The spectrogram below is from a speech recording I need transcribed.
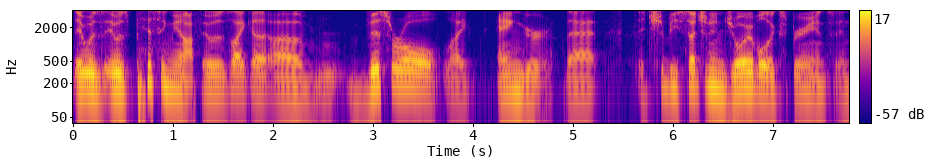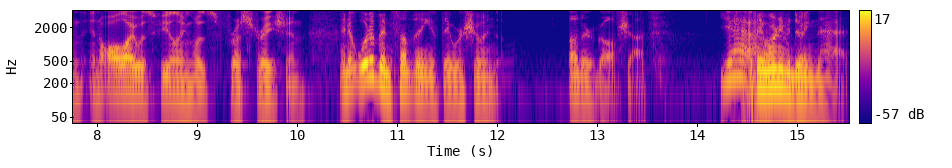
It was it was pissing me off. It was like a, a visceral like anger that it should be such an enjoyable experience, and and all I was feeling was frustration. and it would have been something if they were showing other golf shots, Yeah, but they weren't even doing that.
